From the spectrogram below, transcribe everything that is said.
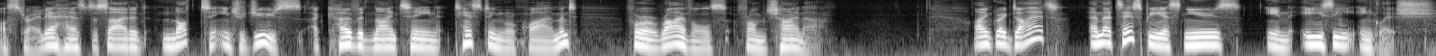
Australia has decided not to introduce a COVID 19 testing requirement for arrivals from China. I'm Greg Dyett, and that's SBS News in Easy English.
